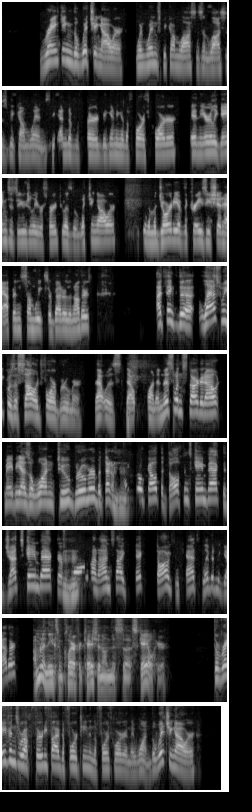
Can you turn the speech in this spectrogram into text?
ranking the witching hour when wins become losses and losses become wins? The end of the third, beginning of the fourth quarter. In the early games, it's usually referred to as the witching hour. The majority of the crazy shit happens. Some weeks are better than others. I think the last week was a solid four broomer. That was that was fun. And this one started out maybe as a one-two broomer, but then a Mhm. fight broke out. The Dolphins came back, the Jets came back. They're Mhm. falling on onside kick, dogs and cats living together. I'm going to need some clarification on this uh, scale here. The Ravens were up 35 to 14 in the fourth quarter and they won. The witching hour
